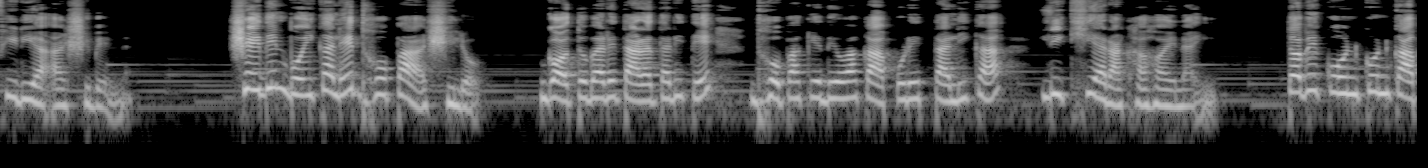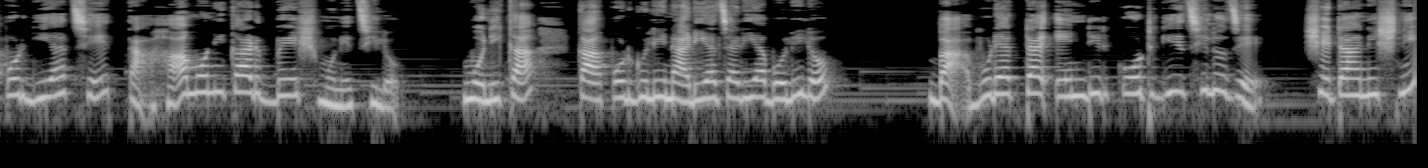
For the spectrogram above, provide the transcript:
ফিরিয়া আসিবেন। সেই দিন বৈকালে ধোপা আসিল। গতবারে তাড়াতাড়িতে ধোপাকে দেওয়া কাপড়ের তালিকা লিখিয়া রাখা হয় নাই। তবে কোন কোন কাপড় গিয়াছে তাহা মনিকার বেশ মনে ছিল। মনিকা কাপড়গুলি নাড়িয়া চাড়িয়া বলিল, বাবুর একটা এন্ডির কোট গিয়েছিল যে, সেটা আনিসনি?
